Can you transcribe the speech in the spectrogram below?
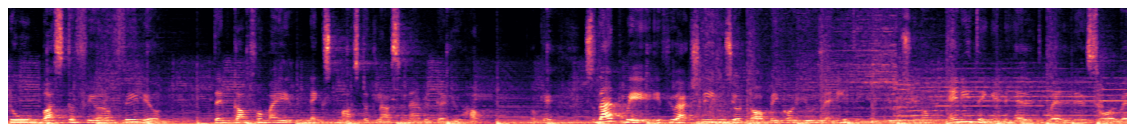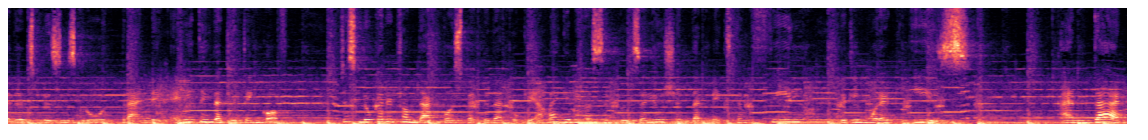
to bust the fear of failure then come for my next masterclass and i will tell you how okay? So that way if you actually use your topic or use anything you use you know anything in health wellness or whether it's business growth branding anything that you think of just look at it from that perspective that okay am i giving a simple solution that makes them feel a little more at ease? And that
